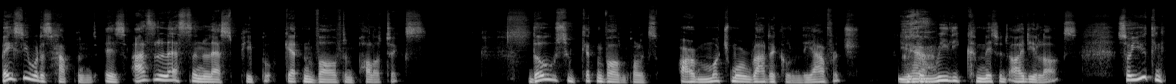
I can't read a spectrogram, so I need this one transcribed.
basically, what has happened is as less and less people get involved in politics, those who get involved in politics are much more radical than the average. Because Yeah. they're really committed ideologues. So you think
